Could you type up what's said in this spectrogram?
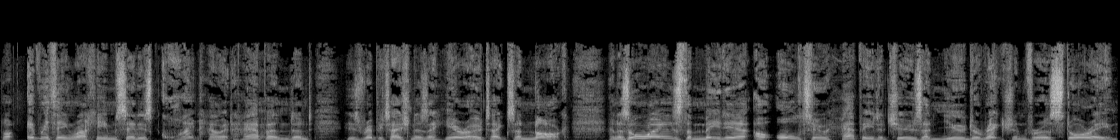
Not everything Rahim said is quite how it happened, and his reputation as a hero takes a knock. And as always, the media are all too happy to choose a new direction for a story.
